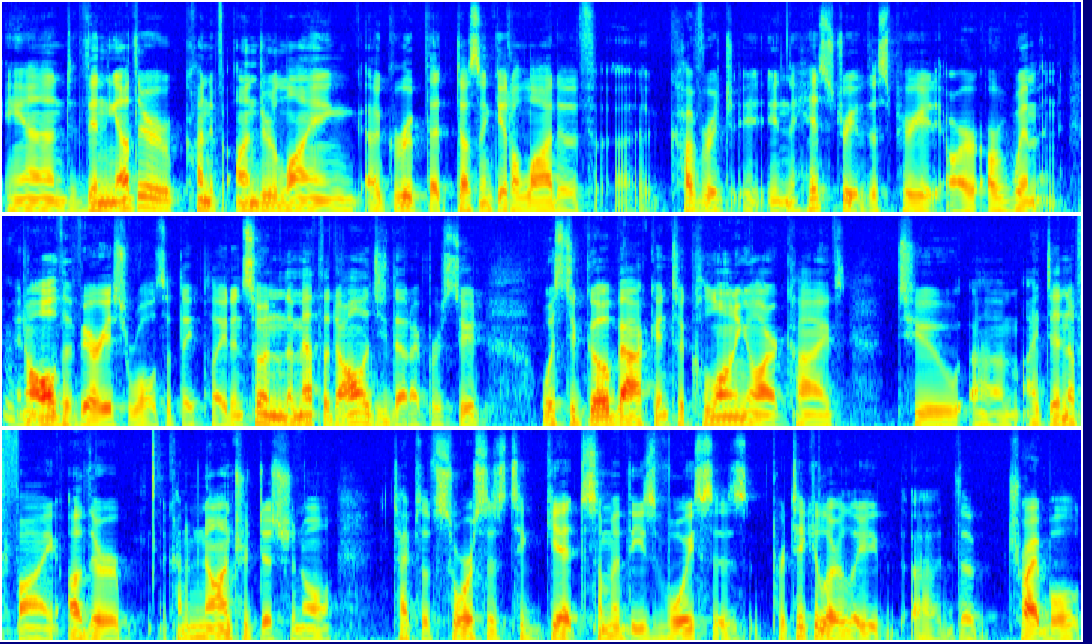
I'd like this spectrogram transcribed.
And then the other kind of underlying uh, group that doesn't get a lot of uh, coverage in, in, the history of this period are, are women mm-hmm. and all the various roles that they played. And so, in the methodology that I pursued was to go back into colonial archives to um, identify other kind of non traditional types of sources to get some of these voices, particularly uh, the tribal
